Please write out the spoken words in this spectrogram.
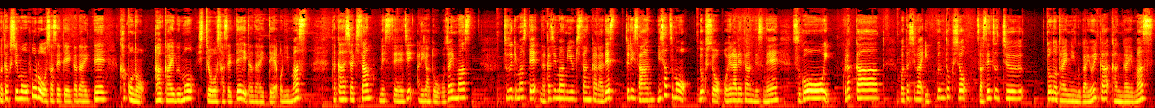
私もフォローさせていただいて過去のアーカイブも視聴させていただいております。高橋明さんメッセージありがとうございます。続きまして中島みゆきさんからです。樹里さん2冊も読書を終えられたんですね。すごーい。クラッカー。私は1分読書挫折中どのタイミングが良いか考えます。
